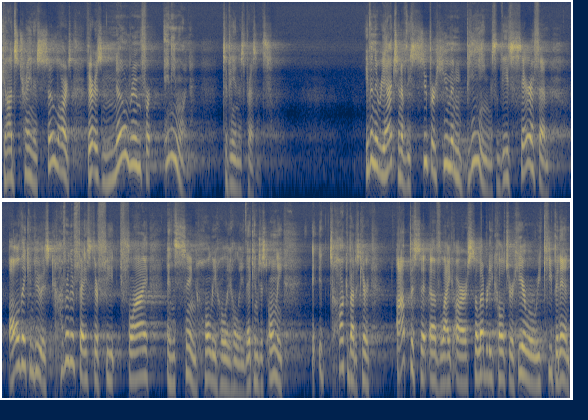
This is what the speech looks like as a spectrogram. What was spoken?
God's train is so large, there is no room for anyone to be in his presence. Even the reaction of these superhuman beings, these seraphim, all they can do is cover their face, their feet, fly, and sing, Holy, Holy, Holy. They can just only it, it, talk about his character. Opposite of like our celebrity culture here where we keep it in,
